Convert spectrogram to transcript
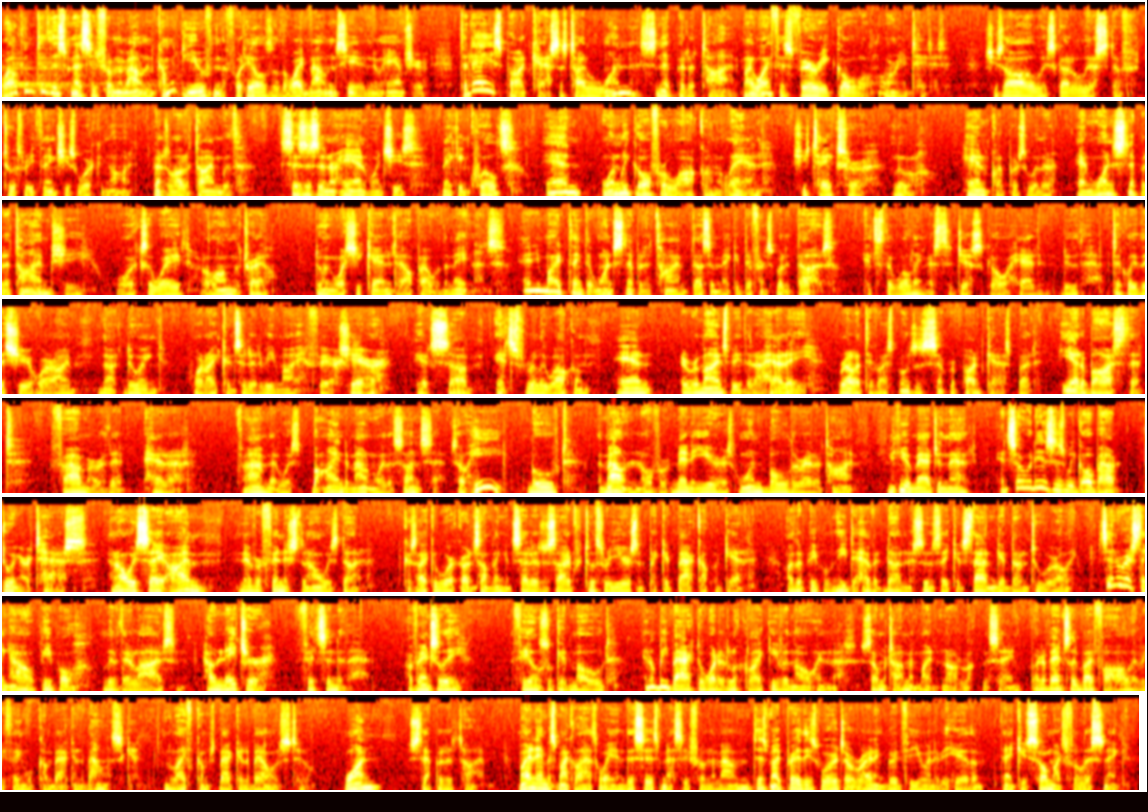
Welcome to this message from the mountain, coming to you from the foothills of the White Mountains here in New Hampshire. Today's podcast is titled One Snip at a Time. My wife is very goal orientated. She's always got a list of two or three things she's working on. Spends a lot of time with scissors in her hand when she's making quilts. And when we go for a walk on the land, she takes her little hand clippers with her, and one snip at a time, she works her way along the trail, doing what she can to help out with the maintenance. And you might think that one snip at a time doesn't make a difference, but it does. It's the willingness to just go ahead and do that. Particularly this year where I'm not doing what I consider to be my fair share. It's uh, it's really welcome, and it reminds me that I had a relative. I suppose it's a separate podcast, but he had a boss that farmer that had a farm that was behind a mountain where the sun set. So he moved the mountain over many years, one boulder at a time. Can you imagine that? And so it is as we go about doing our tasks. And I always say, I'm never finished and always done. Because I could work on something and set it aside for two or three years and pick it back up again. Other people need to have it done as soon as they can start and get done too early. It's interesting how people live their lives and how nature fits into that. Eventually, the fields will get mowed, it'll be back to what it looked like, even though in the summertime it might not look the same. But eventually, by fall, everything will come back into balance again. And life comes back into balance too. One step at a time. My name is Michael Hathaway, and this is Message from the Mountain. It is my prayer these words are right and good for you whenever you hear them. Thank you so much for listening.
